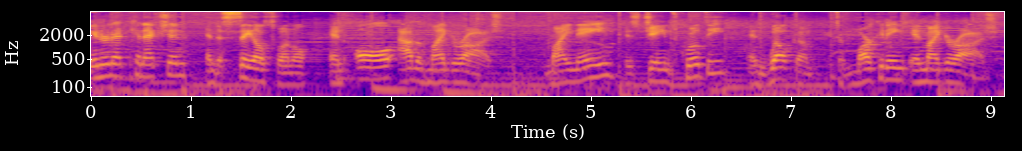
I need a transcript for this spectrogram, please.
internet connection, and a sales funnel, and all out of my garage. My name is James Quilty, and welcome to Marketing in My Garage.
